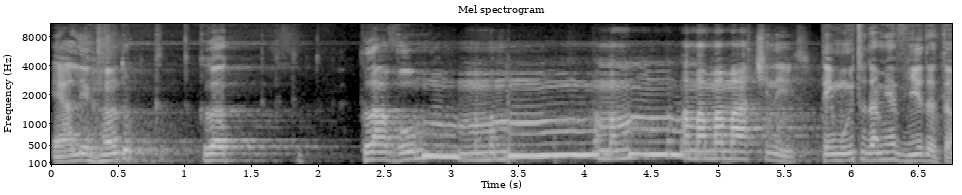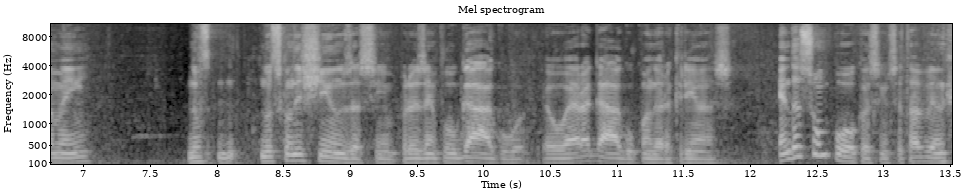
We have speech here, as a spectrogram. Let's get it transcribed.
É Alejandro Clavô Martinez. Tem muito da minha vida também. Nos, nos clandestinos, assim. Por exemplo, o gago. Eu era gago quando era criança. Ainda sou um pouco, assim, você tá vendo.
